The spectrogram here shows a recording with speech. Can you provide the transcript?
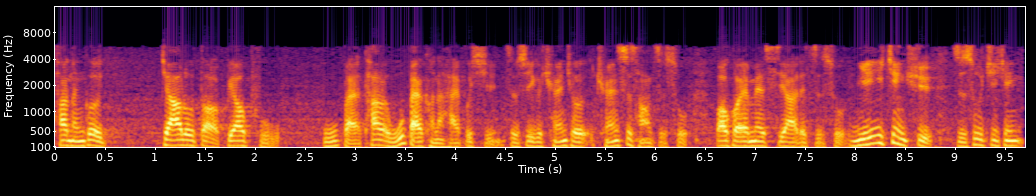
它能够加入到标普五百，它五百可能还不行，只是一个全球全市场指数，包括 MSCI 的指数。你一进去，指数基金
